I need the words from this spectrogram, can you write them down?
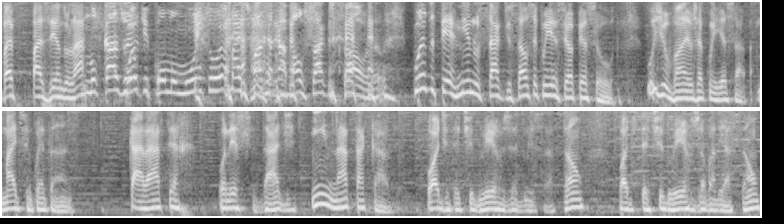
vai fazendo lá. No caso, eu que como muito, é mais fácil acabar o saco de sal, né? Quando termina o saco de sal, você conheceu a pessoa. O Gilvan eu já conheço há mais de 50 anos. Caráter, honestidade inatacável. Pode ter tido erros de administração, pode ter tido erros de avaliação,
